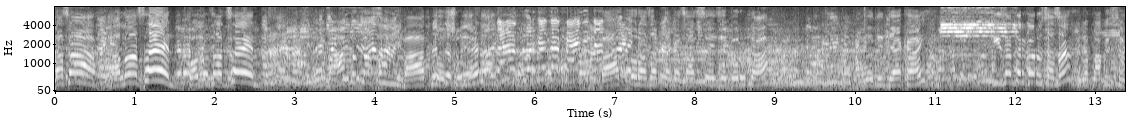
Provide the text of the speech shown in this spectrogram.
চাচা, ভালো আছেন? কত যাচ্ছেন? বাহাত্তর শুনলেন বাহাত্তর হাজার টাকা চাচ্ছে এই যে গরুটা। যদি দেখায় কি জাতের গরু চাচা? এটা পাকিস্তান।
